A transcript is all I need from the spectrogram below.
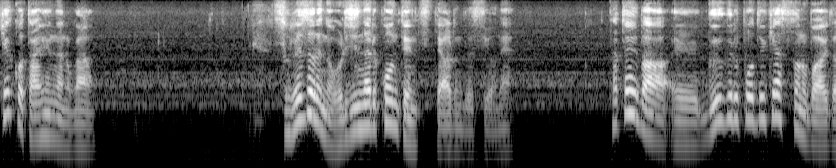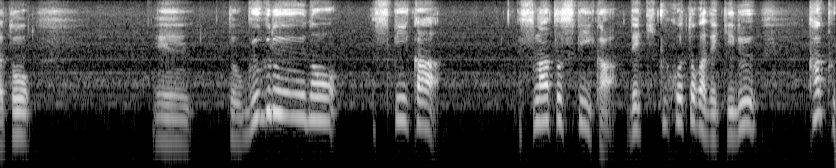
結構大変なのが、それぞれのオリジナルコンテンツってあるんですよね。例えば、えー Google Podcast の場合だと、えーと、Google のスピーカー、スマートスピーカーで聞くことができる各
